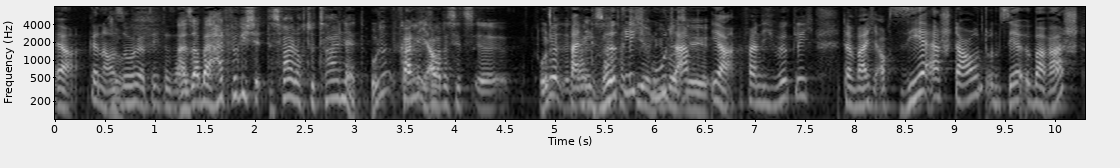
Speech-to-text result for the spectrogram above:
Ja, genau, so. hört sich das an. Also, aber er hat wirklich, das war doch total nett, oder? Fand ich War auch. das jetzt, äh, oder? Fand ich wirklich Hut ab. Übersee- Ja, fand ich wirklich. Da war ich auch sehr erstaunt und sehr überrascht,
